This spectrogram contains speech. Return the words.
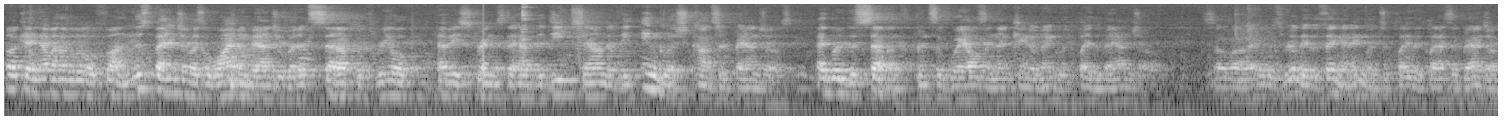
Okay, now we'll have a little fun. This banjo is a Weymann banjo, but it's set up with real heavy strings to have the deep sound of the English concert banjos. Edward VII, Prince of Wales and then King of England, played the banjo. So uh, it was really the thing in England to play the classic banjo.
